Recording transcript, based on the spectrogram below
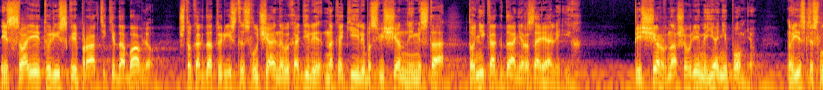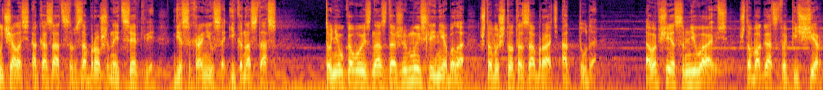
Из своей туристской практики добавлю – что когда туристы случайно выходили на какие-либо священные места, то никогда не разоряли их. Пещер в наше время я не помню, но если случалось оказаться в заброшенной церкви, где сохранился иконостас, то ни у кого из нас даже мысли не было, чтобы что-то забрать оттуда. А вообще я сомневаюсь, что богатство пещер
